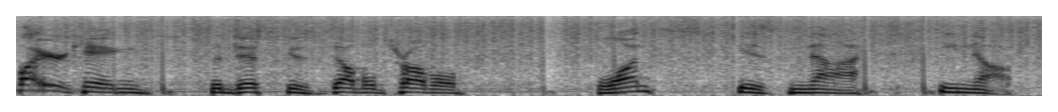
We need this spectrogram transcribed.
Fire King. The disc is Double Trouble. Once is not enough.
